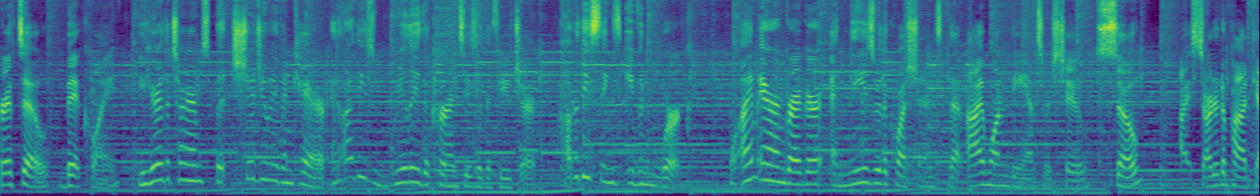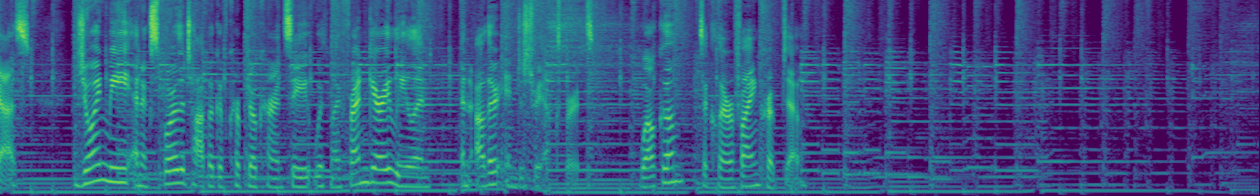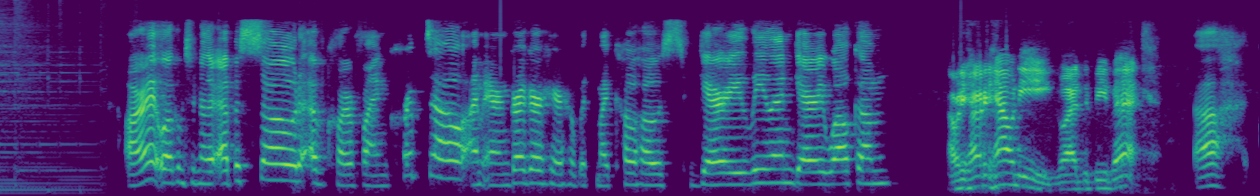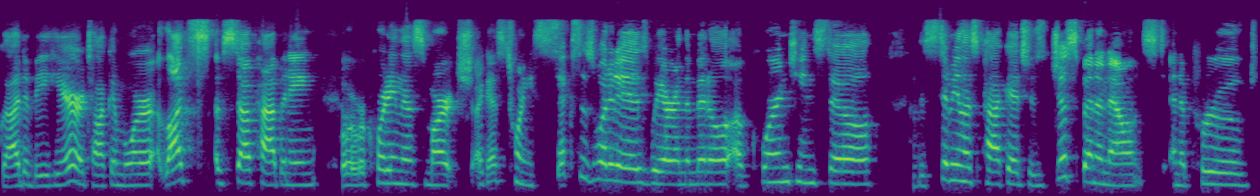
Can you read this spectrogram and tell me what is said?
Crypto, Bitcoin. You hear the terms, but should you even care? And are these really the currencies of the future? How do these things even work? Well, I'm Erin Gregor, and these were the questions that I wanted the answers to. So I started a podcast. Join me and explore the topic of cryptocurrency with my friend Gary Leland and other industry experts. Welcome to Clarifying Crypto. Welcome to another episode of Clarifying Crypto. I'm Erin Gregor here with my co-host Gary Leland. Gary, welcome. Howdy, howdy, howdy. Glad to be back. Uh, glad to be here talking more. Lots of stuff happening. We're recording this March, I guess 26 is what it is. We are in the middle of quarantine still. The stimulus package has just been announced and approved.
